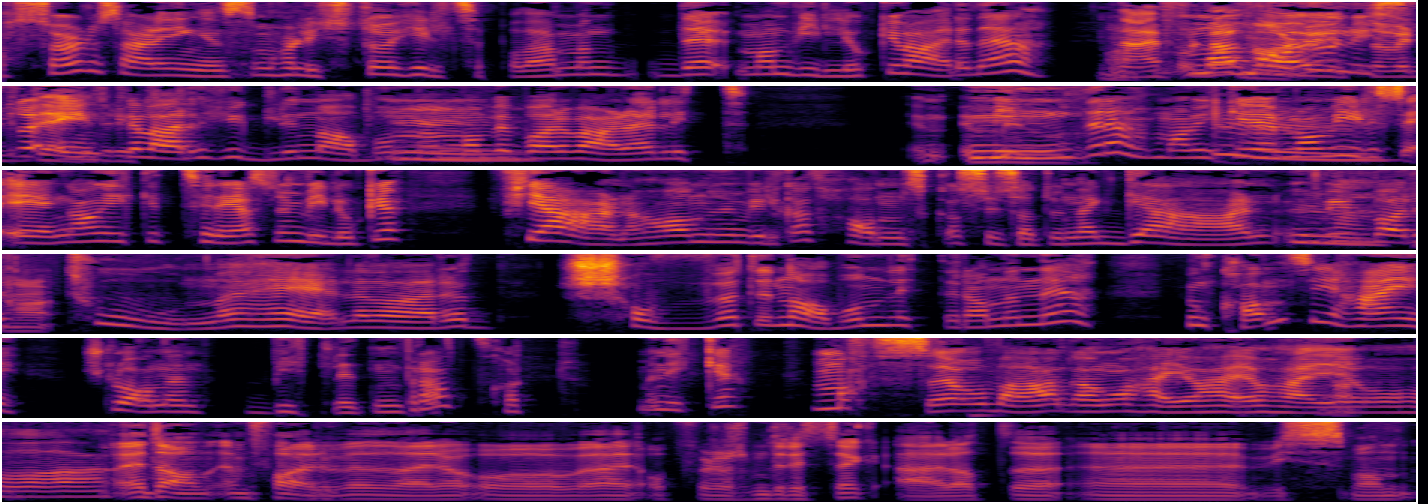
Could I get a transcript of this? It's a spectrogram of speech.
rasshøl, så er det ingen som har lyst til å hilse på deg. Men det, man vil jo ikke være det. Nei, for Og da man har jo lyst til å egentlig være en hyggelig nabo, men Mm. man vil bare være der litt eh, mindre. Man vil, ikke, man vil hilse én gang, ikke tre. Så hun vil jo ikke fjerne han. Hun vil ikke at han skal synes at hun er gæren. Hun vil bare tone hele det der showet til naboen litt grann ned. Hun kan si hei, slå an en bitte liten prat, men ikke masse og hver gang og hei og hei og hei. Og, Et annet, en fare ved det der å oppføre seg som drittsekk er at eh, hvis man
